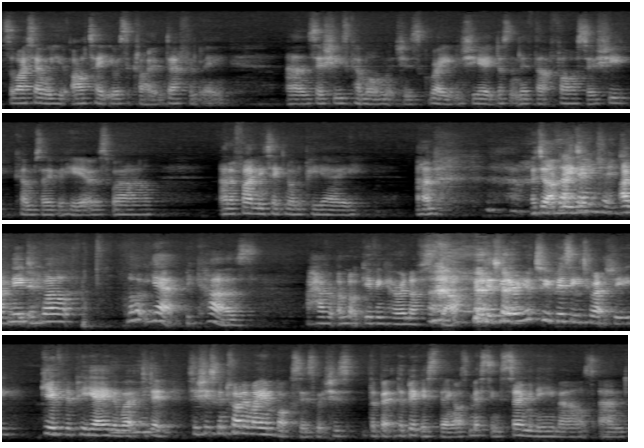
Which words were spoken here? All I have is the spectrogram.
So I said, well, you, I'll take you as a client, definitely. And so she's come on, which is great. And she doesn't live that far, so she comes over here as well. And I've finally taken on a PA. And I do, I've needed, I've needed, well, not yet because I haven't, I'm not giving her enough stuff because you know you're too busy to actually give the PA the work to do. So she's controlling my inboxes, which is the the biggest thing. I was missing so many emails, and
